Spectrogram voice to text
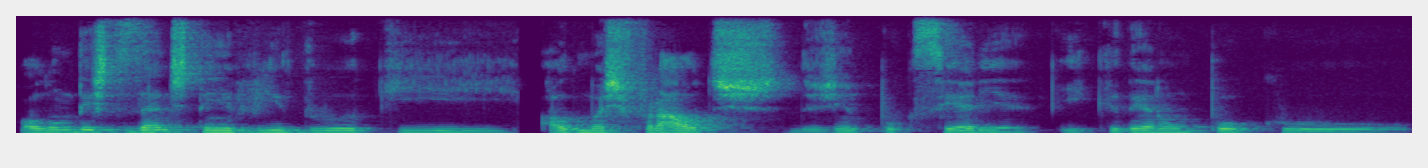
ao longo destes anos tem havido aqui algumas fraudes de gente pouco séria e que deram um pouco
